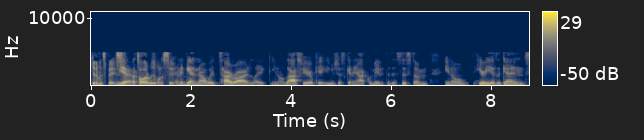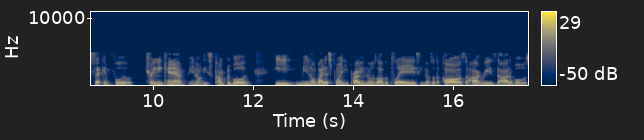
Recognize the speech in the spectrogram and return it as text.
Get them in space. Yeah, that's all I really want to see. And again, now with Tyrod, like you know, last year, okay, he was just getting acclimated to the system. You know, here he is again, second full training camp. You know, he's comfortable. He, you know, by this point, he probably knows all the plays. He knows all the calls, the hot reads, the audibles.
